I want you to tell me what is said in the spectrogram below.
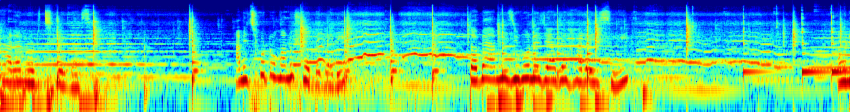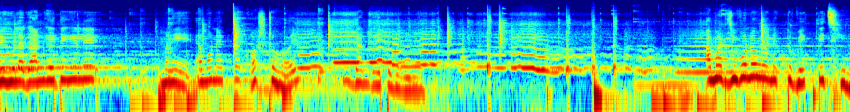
হারানোর ছেদ আছে। আমি ছোট মানুষ হতে পারি, তবে আমি জীবনে যা যা হারাইছি এগুলা গান গাইতে গেলে মানে এমন একটা কষ্ট হয় গান গাইতে পারি না। আমার জীবনেও এমন একটা ব্যক্তি ছিল।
